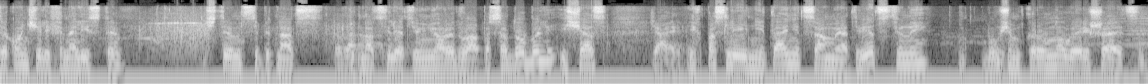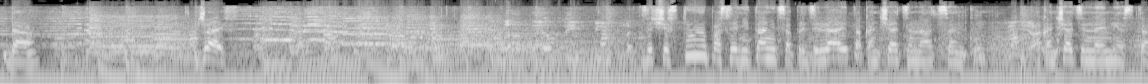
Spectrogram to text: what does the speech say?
Закончили финалисты 14-15 лет юниоры 2 Пасадобль. И сейчас их последний танец, самый ответственный. В общем, скоро многое решается. Да. Джайв. Зачастую последний танец определяет окончательную оценку, окончательное место.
